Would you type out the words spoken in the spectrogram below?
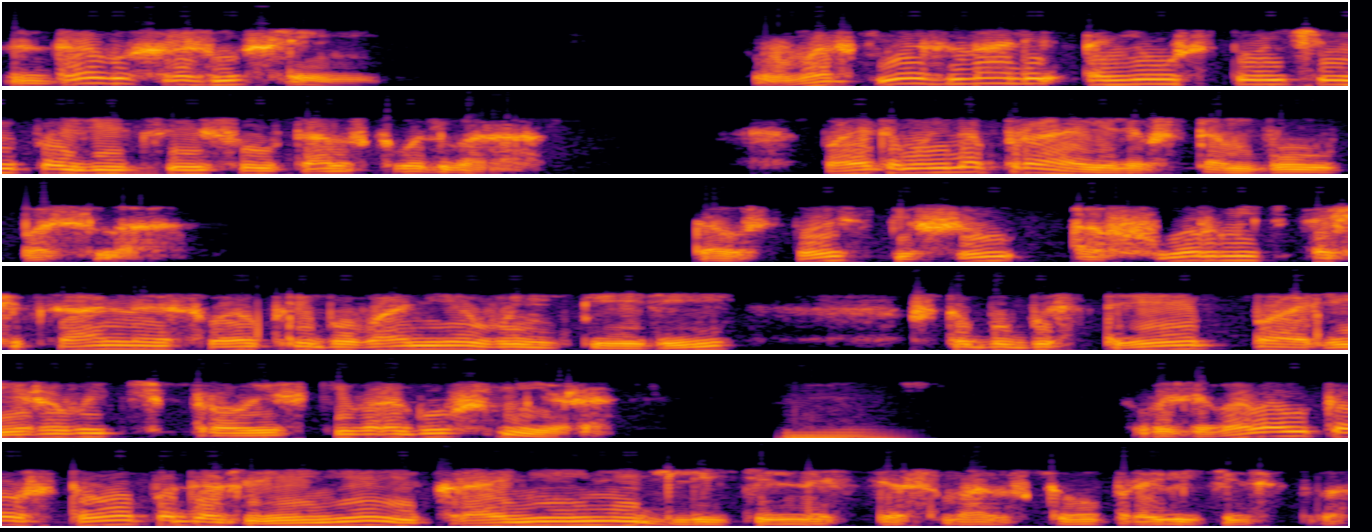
здравых размышлений. В Москве знали о неустойчивой позиции султанского двора, поэтому и направили в Стамбул посла. Толстой спешил оформить официальное свое пребывание в империи, чтобы быстрее парировать происки врагов мира. Вызывала у Толстого подозрение и крайняя медлительность османского правительства.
